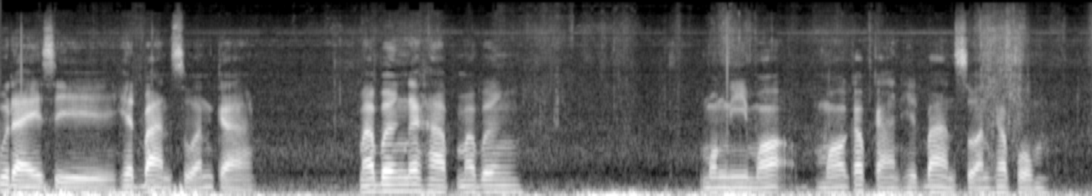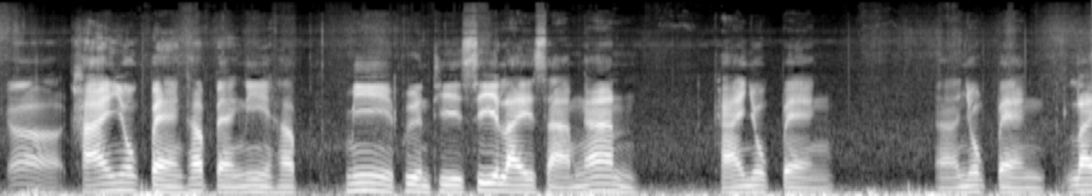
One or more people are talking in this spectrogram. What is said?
ผู้ใดสิเฮ็ดบ้านสวนกะมาเบิ้งนะครับ มาเบิ้งมองนี้เหมาะเหมาะกับการเฮ็ดบ้านสวนครับผม ก็ขายยกแปลงครับ แปลงนี้ครับ มีพื้นที่สี่ไร่สามงาน ขายยกแปลงอ่ายกแปลงไร่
